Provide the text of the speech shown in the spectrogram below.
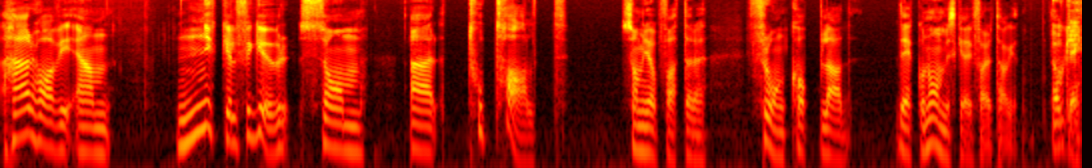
Här har vi en nyckelfigur som är totalt, som jag uppfattar det, frånkopplad det ekonomiska i företaget. Okej.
